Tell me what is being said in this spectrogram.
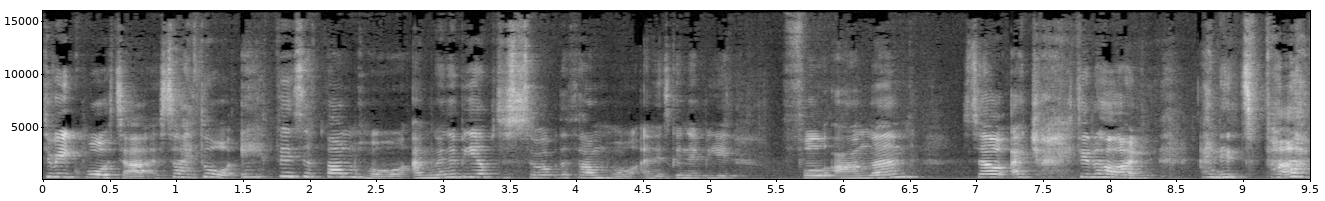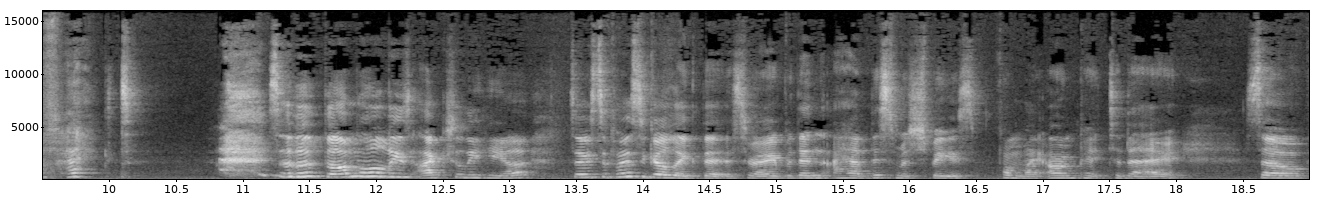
three quarter. So I thought if there's a thumb hole, I'm gonna be able to sew up the thumb hole and it's gonna be full arm length. So I tried it on and it's perfect. so the thumb hole is actually here. So it's supposed to go like this, right? But then I have this much space from my armpit to there. So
